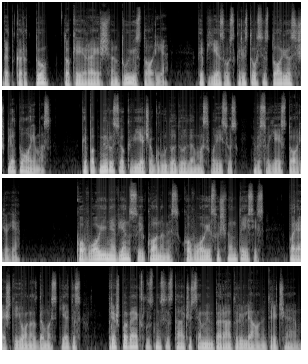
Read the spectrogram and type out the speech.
bet kartu tokia yra ir šventųjų istorija, kaip Jėzaus Kristaus istorijos išplėtojimas, kaip apmirusio kviečio grūdo duodamas vaisius visoje istorijoje. Kovoji ne vien su ikonomis, kovoji su šventaisiais, pareiškė Jonas Damaskietis prieš paveikslus nusistačiusiam imperatoriui Leonui III.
